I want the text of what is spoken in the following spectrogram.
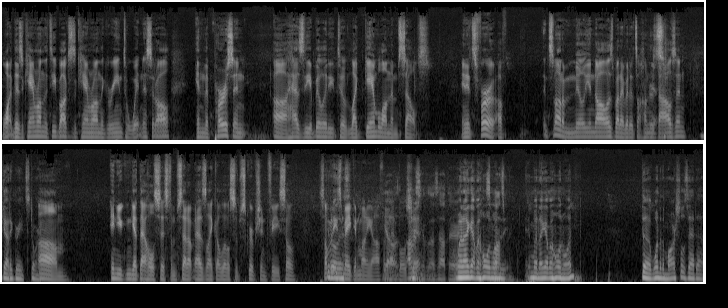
Wa- There's a camera on the tee box. There's a camera on the green to witness it all, and the person uh, has the ability to like gamble on themselves, and it's for a. It's not a million dollars, but I bet it's a hundred thousand. Got a great story. Um, and you can get that whole system set up as like a little subscription fee. So somebody's this. making money off of Yeah, that I'm just bullshit. gonna throw this out there. when I got my hole in one, Sponsor me. when I got my hole in one, the one of the marshals at uh,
